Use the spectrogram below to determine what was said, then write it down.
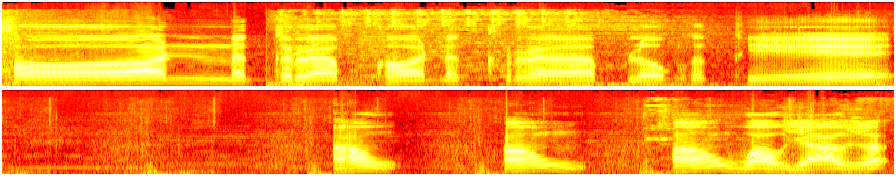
คอนนะครับคอนนะครับ ลงสักทีเอ้าเอ้าเอ้าว้าวยาวอีกแล้ว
